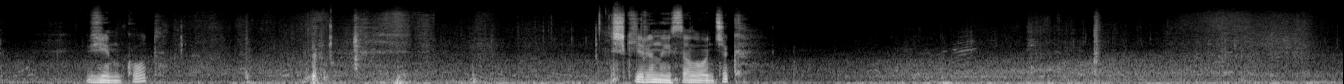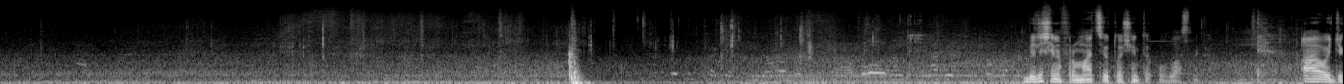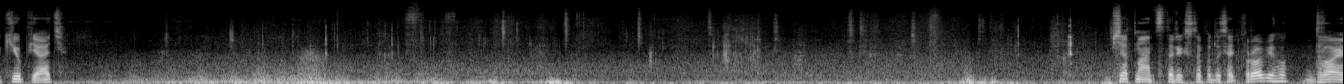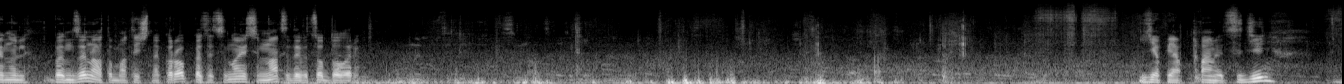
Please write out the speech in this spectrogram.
він-код. Шкіряний салончик. Більше інформації уточнюйте у власника. Audi Q5. П'ятнадцятий рік 150 пробігу, 2.0 бензин, автоматична коробка за ціною 17 900 доларів. Є пам'ять сидінь,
